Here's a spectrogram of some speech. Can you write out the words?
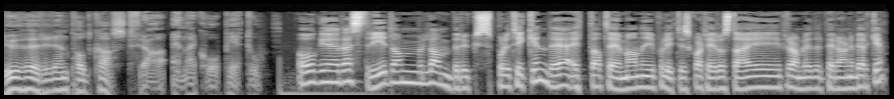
Du hører en podkast fra NRK P2. Og det er strid om landbrukspolitikken. Det er et av temaene i Politisk kvarter hos deg, programleder Per Arne Bjerke.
